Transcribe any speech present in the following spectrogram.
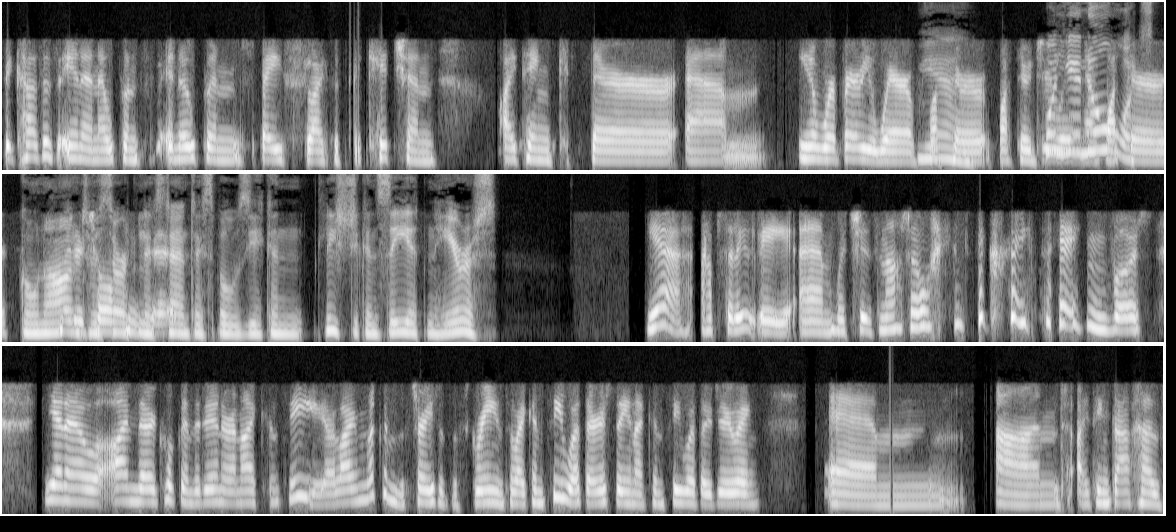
because it's in an open an open space like the kitchen, I think they're um, you know we're very aware of yeah. what they're what they're doing. Well, you know what what's going on to a certain to. extent, I suppose. You can at least you can see it and hear it. Yeah, absolutely. Um, which is not always a great thing, but you know, I'm there cooking the dinner and I can see. I'm looking straight at the screen, so I can see what they're seeing. I can see what they're doing. Um, and I think that has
